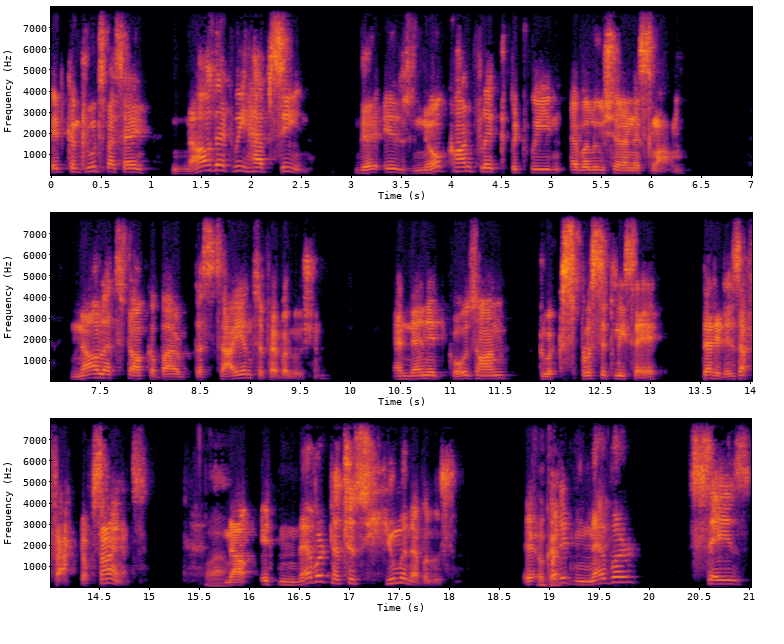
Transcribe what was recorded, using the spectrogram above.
it concludes by saying, now that we have seen there is no conflict between evolution and Islam, Now let's talk about the science of evolution. And then it goes on to explicitly say that it is a fact of science. Wow. Now, it never touches human evolution, okay. but it never says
